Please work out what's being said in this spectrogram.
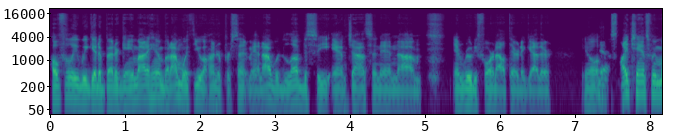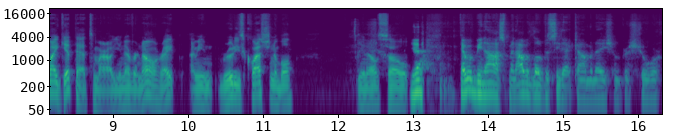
hopefully we get a better game out of him. But I'm with you 100%, man. I would love to see Ant Johnson and um, and Rudy Ford out there together. You know, yeah. slight chance we might get that tomorrow. You never know, right? I mean, Rudy's questionable. You know, so yeah, that would be nice, man. I would love to see that combination for sure.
